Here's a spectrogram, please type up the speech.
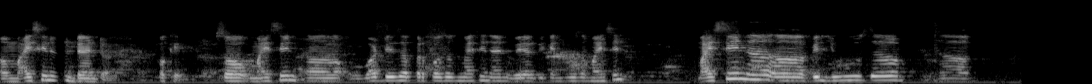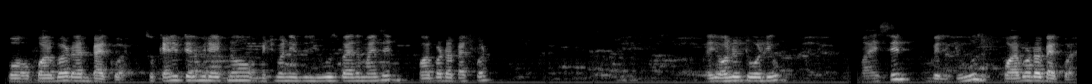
a mycin and Dendral. Okay, so mycin, uh, what is the purpose of mycin and where we can use the mycin? Mycin uh, uh, will use the uh, forward and backward. So can you tell me right now which one is used by the mycin, forward or backward? I already told you mycin will use forward or backward.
